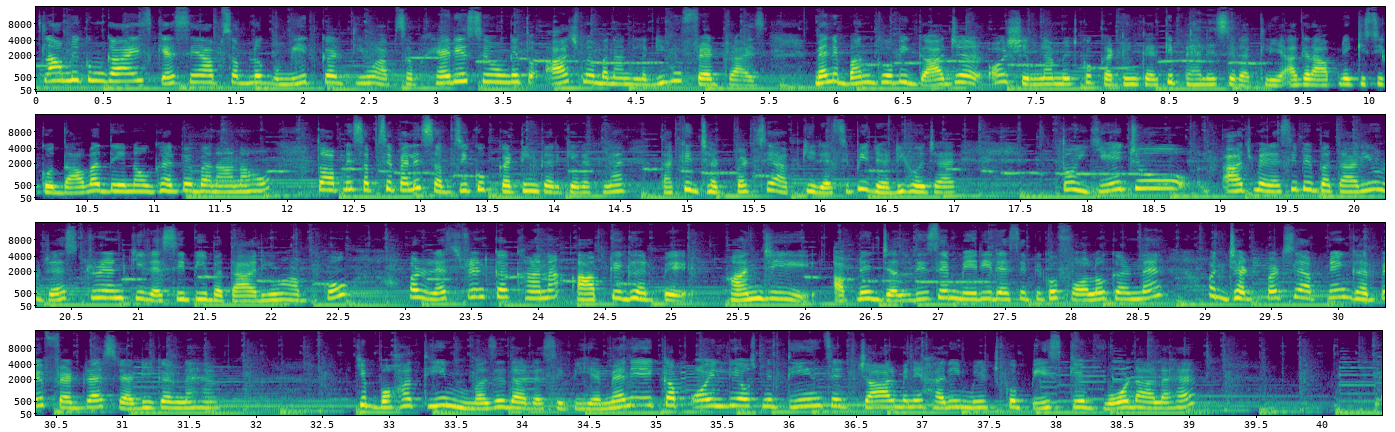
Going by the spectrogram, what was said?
Aslam guys कैसे हैं आप सब लोग? उम्मीद करती हूँ आप सब खैरियत से होंगे। तो आज मैं बनाने लगी हूँ फ्रेड राइस मैंने बंद गोभी, गाजर और शिमला मिर्च को कटिंग करके पहले से रख लिया। अगर आपने किसी को दावत देना हो, घर पे बनाना हो तो आपने सबसे पहले सब्ज़ी को कटिंग करके रखना है, ताकि झटपट से आपकी रेसिपी रेडी हो जाए। तो ये जो आज मैं रेसिपी बता रही हूँ रेस्टोरेंट की रेसिपी बता रही हूँ आपको। और रेस्टोरेंट का खाना आपके घर पे। हाँ जी, आपने जल्दी से मेरी रेसिपी को फॉलो करना है और झटपट से अपने घर पे फ्राइड राइस रेडी करना है। ये बहुत ही मज़ेदार रेसिपी है। मैंने एक कप ऑयल लिया, उसमें तीन से चार मैंने हरी मिर्च को पीस के वो डाला है।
